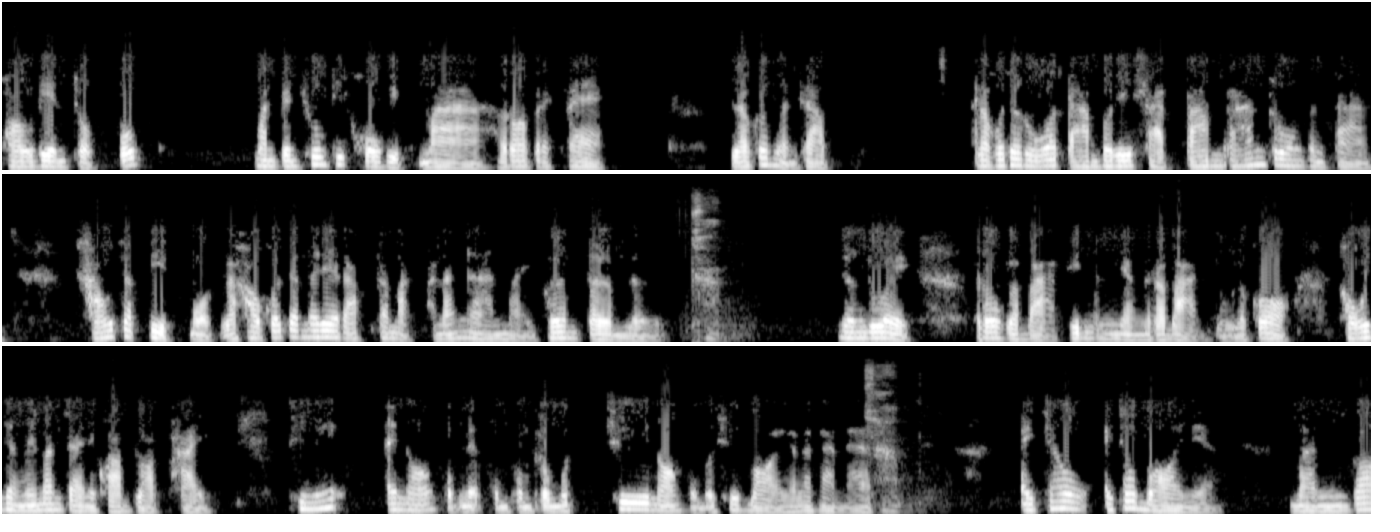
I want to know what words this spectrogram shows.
พอเรียนจบปุ๊บ มันเป็นช่วงที่โควิดมารอบแรกๆ แล้วก็เหมือนกับ เราก็จะรู้ว่าตามบริษัทตามร้านรวงต่างๆ เขาจะปิดหมด แล้วเขาก็จะไม่ได้รับสมัครพนักงานใหม่เพิ่มเติมเลย ครับ เนื่องด้วยโรคระบาดที่มันยังระบาดอยู่ แล้วก็เขาก็ยังไม่มั่นใจในความปลอดภัย ทีนี้ไอ้น้องผมเนี่ยผมผมสมมติชื่อน้องผมว่าชื่อบอยก็แล้วกันนะฮะครับไอ้เจ้า ไอ้เจ้าบอยเนี่ย มันก็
